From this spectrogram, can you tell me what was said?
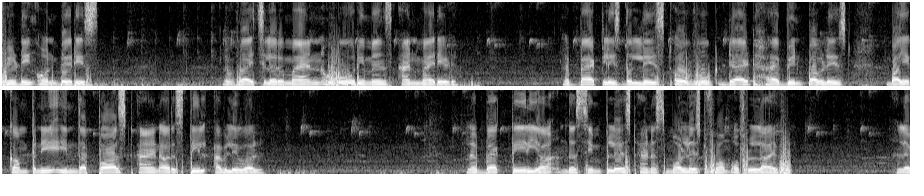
feeding on berries bachelor man who remains unmarried. Backlist the list of books that have been published by a company in the past and are still available. Bacteria the simplest and smallest form of life. A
